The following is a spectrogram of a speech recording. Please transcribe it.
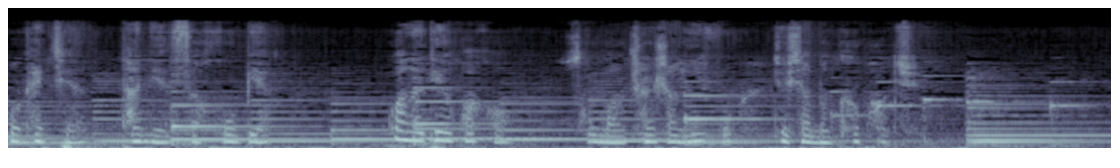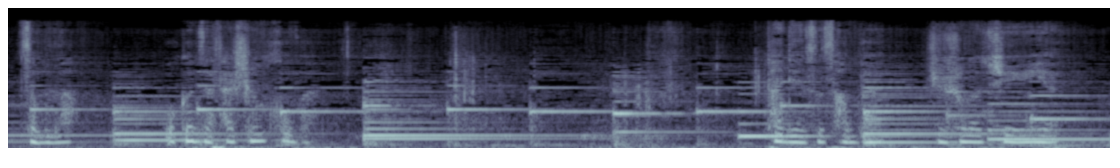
我看见他脸色忽变，挂了电话后，匆忙穿上衣服就向门口跑去。怎么了？我跟在他身后问，他脸色苍白，只说了去医院，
